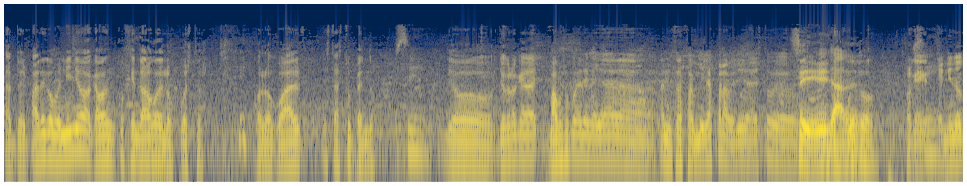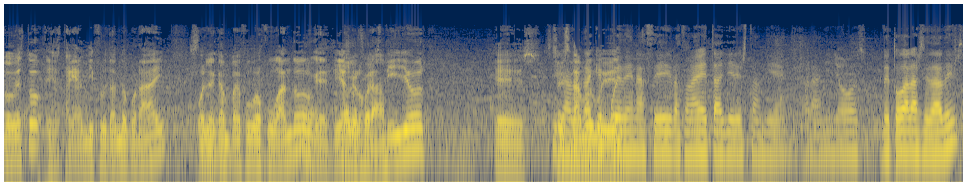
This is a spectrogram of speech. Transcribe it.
Tanto el padre como el niño acaban cogiendo algo de los puestos. Con lo cual está estupendo. Sí. Yo, yo creo que vamos a poder engañar a, a nuestras familias para venir a esto. eh, Sí, ya- conjunto. Porque Sí. teniendo todo esto, ellos estarían disfrutando por ahí, o en el campo de fútbol jugando, lo que decías, lo que o los fuera. castillos. Es, Sí, la está verdad muy, que muy bien. pueden hacer la zona de talleres también para niños de todas las edades.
